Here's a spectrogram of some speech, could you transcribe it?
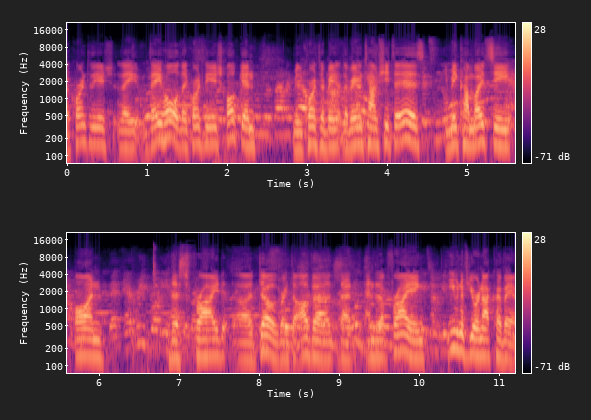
According to the they they hold that according to the Yesh Cholkin, I mean according to the Rebbeinu Tam Shita is you make chamaitzi on this fried uh, dough, right? The ava that, that, ended up frying, even if you were not kaveya.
